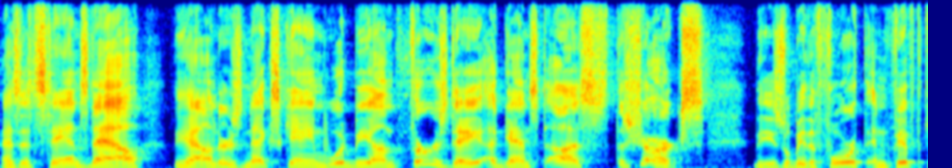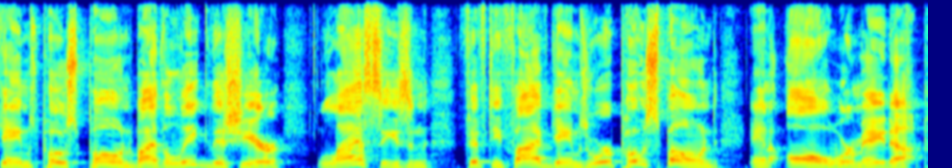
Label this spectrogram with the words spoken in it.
As it stands now, the Islanders' next game would be on Thursday against us, the Sharks. These will be the fourth and fifth games postponed by the league this year. Last season, 55 games were postponed and all were made up.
